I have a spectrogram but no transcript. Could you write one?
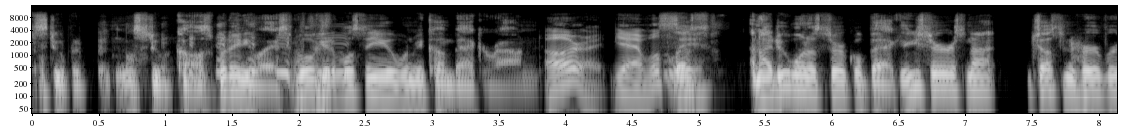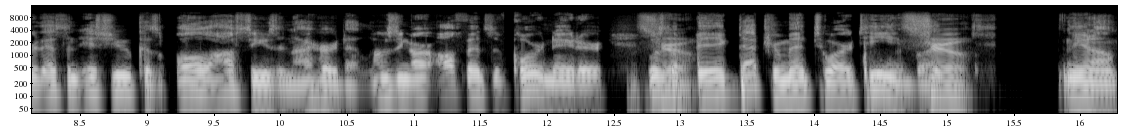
stupid, stupid calls. But anyways, we'll get we'll see you when we come back around. All right, yeah, we'll see. Let's, and I do want to circle back. Are you sure it's not Justin Herbert that's an issue? Because all offseason I heard that losing our offensive coordinator it's was true. a big detriment to our team. It's but true. you know,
